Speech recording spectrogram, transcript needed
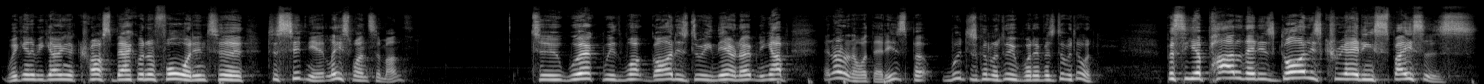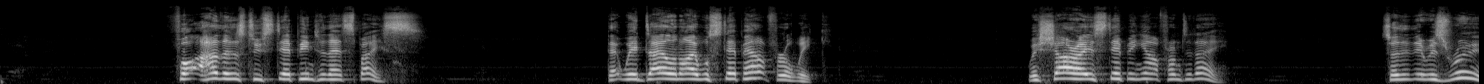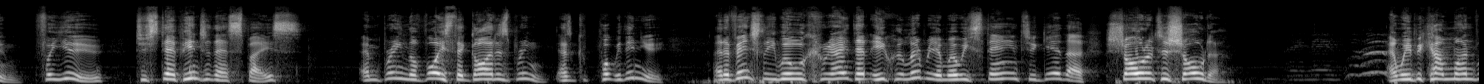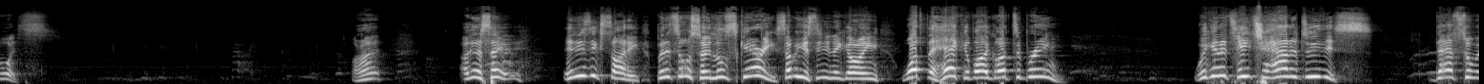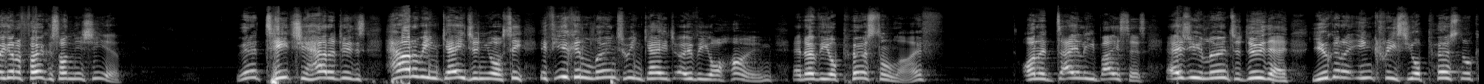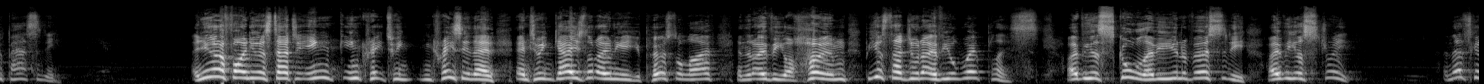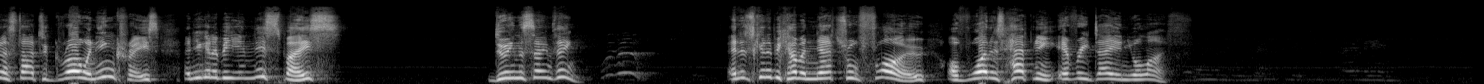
We're going to be going across backward and forward into to Sydney at least once a month to work with what God is doing there and opening up. And I don't know what that is, but we're just going to do whatever's we're doing. But see, a part of that is God is creating spaces for others to step into that space. That where Dale and I will step out for a week, where Shara is stepping out from today, so that there is room for you to step into that space and bring the voice that God has bring has put within you. And eventually we will create that equilibrium where we stand together, shoulder to shoulder. And we become one voice. All right? I'm going to say, it is exciting, but it's also a little scary. Some of you are sitting there going, What the heck have I got to bring? We're going to teach you how to do this. That's what we're going to focus on this year. We're going to teach you how to do this, how to engage in your. See, if you can learn to engage over your home and over your personal life on a daily basis, as you learn to do that, you're going to increase your personal capacity. And you're going to find you're going to start to, to increase in that and to engage not only in your personal life and then over your home, but you'll start to do it over your workplace, over your school, over your university, over your street. And that's going to start to grow and increase, and you're going to be in this space doing the same thing. And it's going to become a natural flow of what is happening every day in your life.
